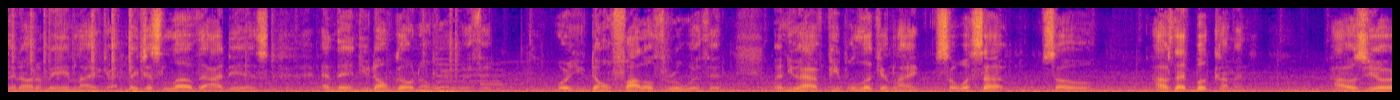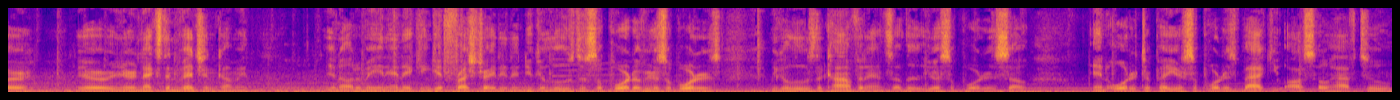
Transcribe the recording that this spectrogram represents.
You know what I mean? Like they just love the ideas, and then you don't go nowhere with it, or you don't follow through with it, and you have people looking like, so what's up? So how's that book coming? How's your your your next invention coming? You know what I mean? And it can get frustrated, and you can lose the support of your supporters. You can lose the confidence of the, your supporters. So in order to pay your supporters back, you also have to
